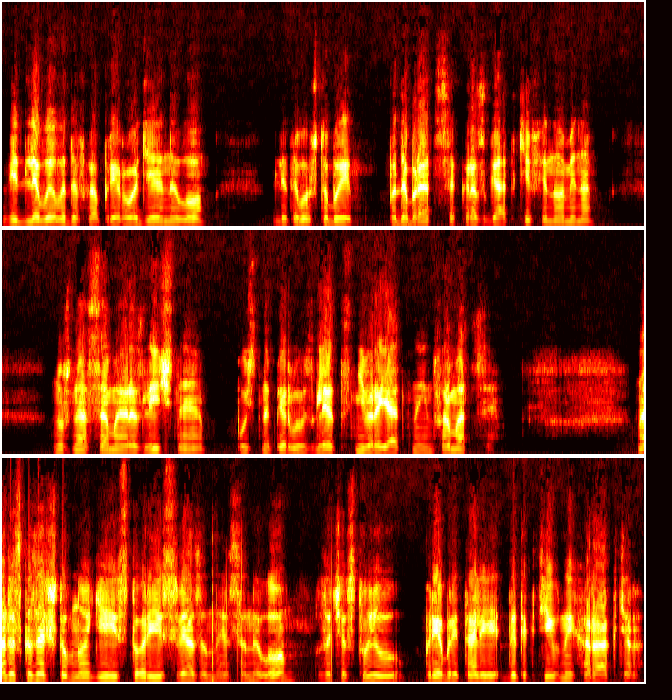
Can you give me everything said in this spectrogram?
Ведь для выводов о природе НЛО, для того, чтобы подобраться к разгадке феномена, нужна самая различная, пусть на первый взгляд невероятная информация. Надо сказать, что многие истории, связанные с НЛО, зачастую приобретали детективный характер,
